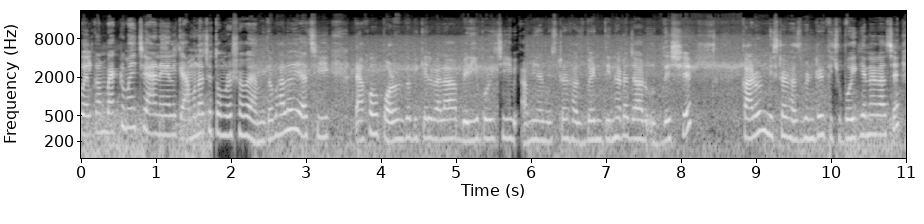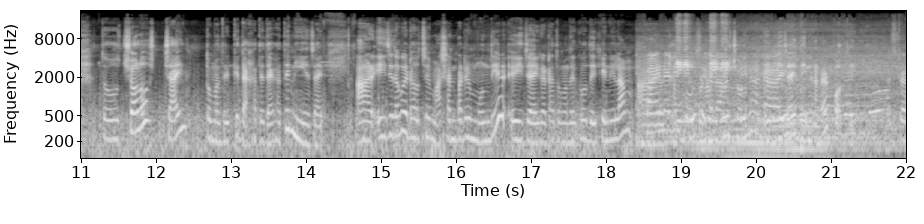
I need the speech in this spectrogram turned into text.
Welcome back to my channel কেমন আছো তোমরা সবাই? আমি তো ভালোই আছি। দেখো পরন্ত বিকেলবেলা বেরিয়ে পড়েছি আমি আর মিস্টার হাজব্যান্ড দিনহাটা যাওয়ার উদ্দেশ্যে। কারণ মিস্টার হাজব্যান্ডের কিছু বই কেনার আছে। তো চলো যাই তোমাদেরকে দেখাতে দেখাতে নিয়ে যাই। আর এই যে দেখো এটা হচ্ছে মাসানপাড়ের মন্দির। এই জায়গাটা তোমাদেরকেও দেখে নিলাম। আর চলো। এগিয়ে যাই দিনহাটার পথে। মিস্টার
